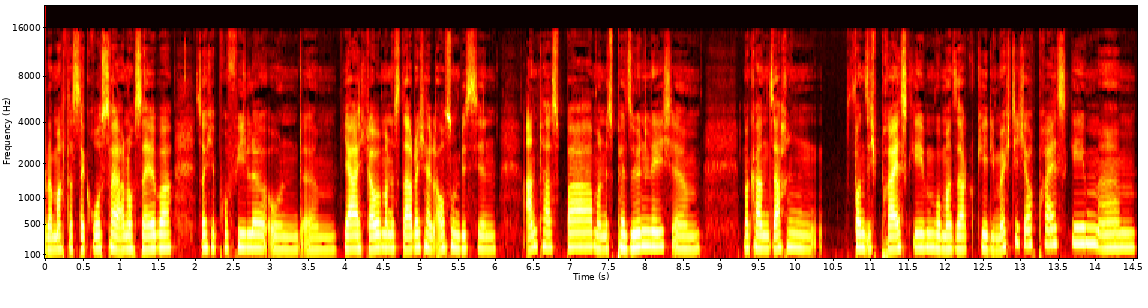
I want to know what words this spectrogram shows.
oder macht das der Großteil auch noch selber, solche Profile. Und ähm, ja, ich glaube, man ist dadurch halt auch so ein bisschen antastbar, man ist persönlich, ähm, man kann Sachen von sich preisgeben, wo man sagt, okay, die möchte ich auch preisgeben. Ähm,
